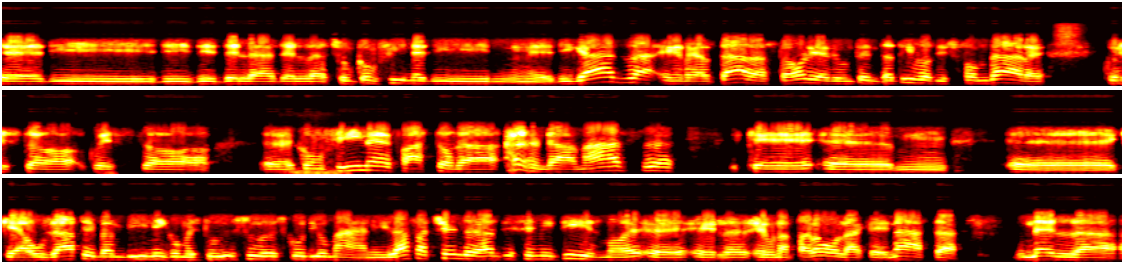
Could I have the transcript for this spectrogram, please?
eh, di, di, di, del, del, sul confine di, Gaza è in realtà la storia di un tentativo di sfondare questo, questo, eh, confine fatto da, da Hamas che, ehm, eh, che, ha usato i bambini come stu- scudi umani. La faccenda dell'antisemitismo è, è, è, una parola che è nata nella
